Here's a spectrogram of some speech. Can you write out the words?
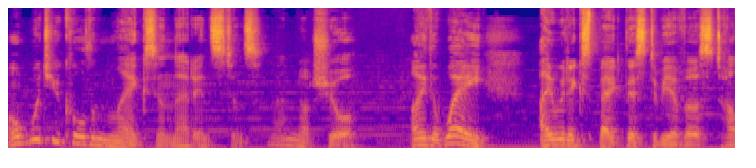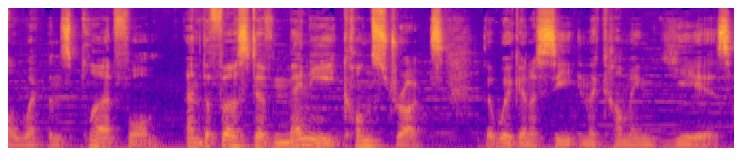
Or would you call them legs in that instance? I'm not sure. Either way, I would expect this to be a versatile weapons platform, and the first of many constructs that we're going to see in the coming years.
